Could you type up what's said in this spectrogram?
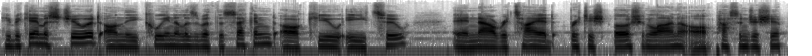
He became a steward on the Queen Elizabeth II, or QE2, a now retired British ocean liner or passenger ship.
